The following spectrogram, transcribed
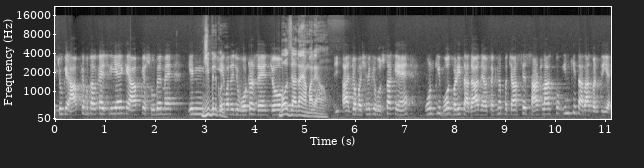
चूँकि आपके मुतलका इसलिए है कि आपके सूबे में इन जी बिल्कुल। वाले जो वोटर्स हैं जो बहुत ज़्यादा है हमारे यहाँ। जो मशरकी वस्ता के हैं उनकी बहुत बड़ी तादाद है और तकरीबन पचास से साठ लाख तो इनकी तादाद बनती है।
